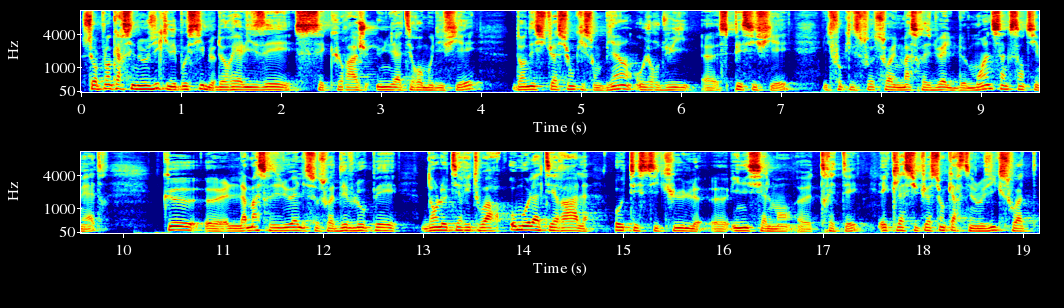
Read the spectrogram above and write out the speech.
Sur le plan carcinologique, il est possible de réaliser ces curages unilatéraux modifiés dans des situations qui sont bien aujourd'hui euh, spécifiées. Il faut qu'il soit une masse résiduelle de moins de 5 cm, que euh, la masse résiduelle se soit développée dans le territoire homolatéral aux testicules euh, initialement traités, et que la situation carcinologique soit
